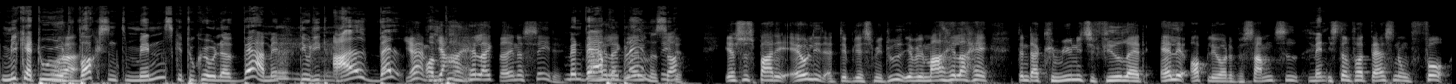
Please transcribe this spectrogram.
Mika, du er jo et voksent menneske. Du kan jo lade være med. Det er jo dit eget valg. Ja, men om jeg du... har heller ikke været inde og se det. Men hvad Jeg er problemet så? det. Jeg synes bare, det er ærgerligt, at det bliver smidt ud. Jeg vil meget hellere have den der community feel at alle oplever det på samme tid. Men- I stedet for, at der er sådan nogle få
